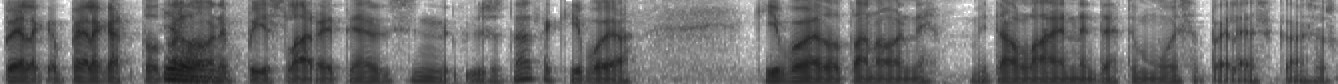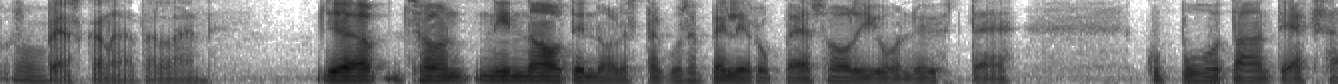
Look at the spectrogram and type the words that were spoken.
pelkä, pelkät tota, Joo. noin, niin pislarit ja siis näitä kivoja, kivoja tota, noin, niin, mitä ollaan ennen tehty muissa peleissä kanssa, joskus oh. penskana ja tällainen. Ja se on niin nautinnollista, kun se peli rupeaa soljuun yhteen. Kun puhutaan, tiedätkö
